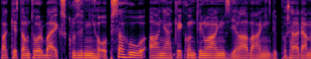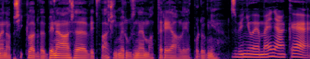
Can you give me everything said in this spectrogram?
pak je tam tvorba exkluzivního obsahu a nějaké kontinuální vzdělávání, kdy pořádáme například webináře, vytváříme různé materiály a podobně. Zmiňujeme nějaké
